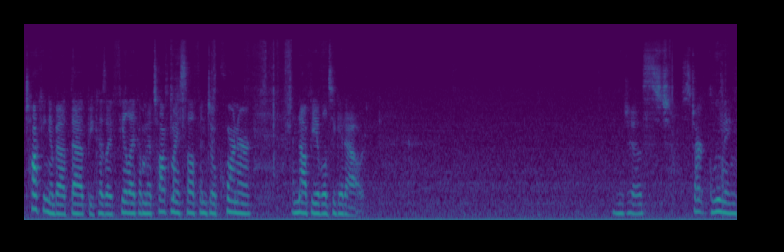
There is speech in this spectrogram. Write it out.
talking about that because I feel like I'm to talk myself into a corner and not be able to get out. And just start gluing.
